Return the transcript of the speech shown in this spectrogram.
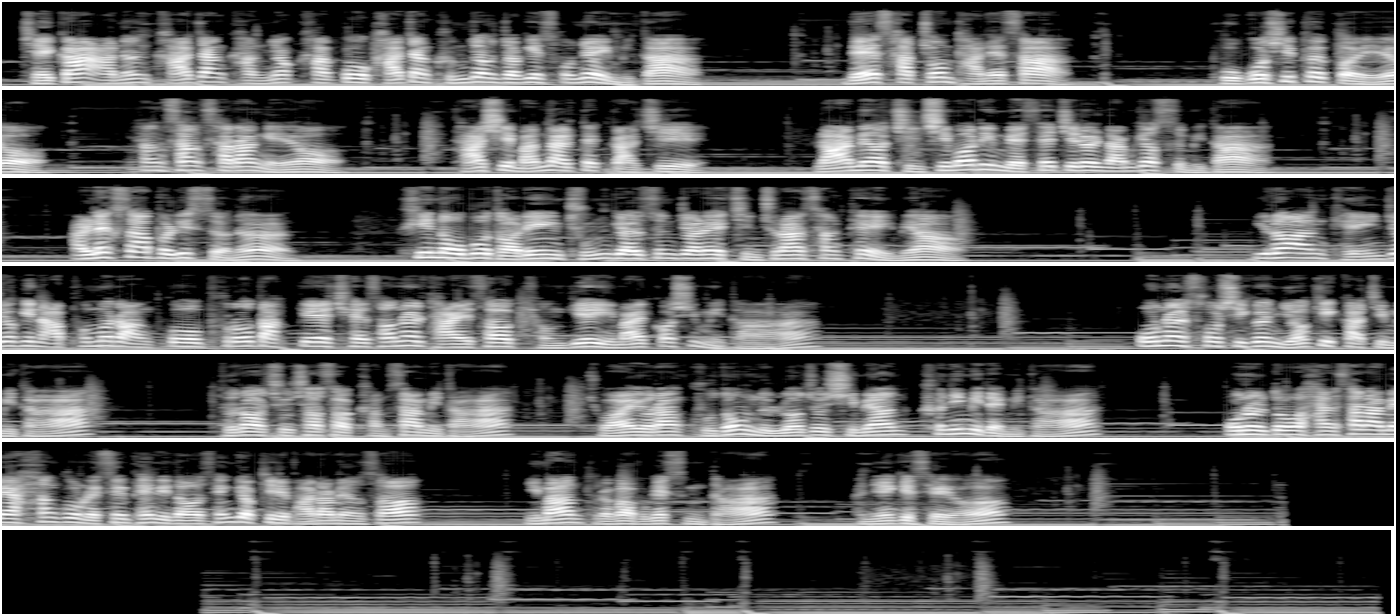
제가 아는 가장 강력하고 가장 긍정적인 소녀입니다. 내 사촌 바네사 보고 싶을 거예요. 항상 사랑해요. 다시 만날 때까지 라며 진심 어린 메시지를 남겼습니다. 알렉사 블리스는 퀸 오브 더링 준결승전에 진출한 상태이며 이러한 개인적인 아픔을 안고 프로답게 최선을 다해서 경기에 임할 것입니다. 오늘 소식은 여기까지입니다. 들어주셔서 감사합니다. 좋아요랑 구독 눌러주시면 큰 힘이 됩니다. 오늘도 한 사람의 한국 레슬링 팬이 더 생겼길 바라면서 이만 들어가 보겠습니다. 안녕히 계세요.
